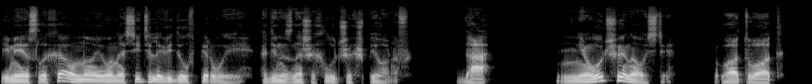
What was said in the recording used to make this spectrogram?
Имя я слыхал, но его носителя видел впервые, один из наших лучших шпионов. Да. Не лучшие новости? Вот-вот.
